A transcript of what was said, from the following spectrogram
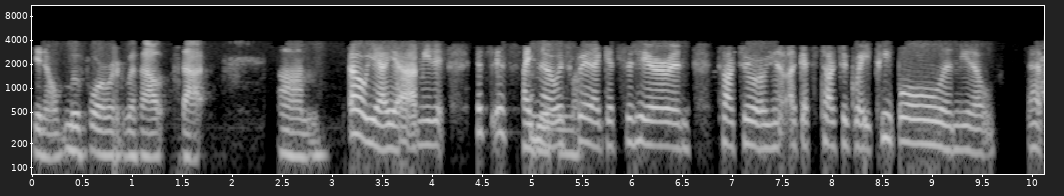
you know, move forward without that. Um, Oh yeah, yeah. I mean, it, it's it's I you know it's great. I get to sit here and talk to you know I get to talk to great people and you know have,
